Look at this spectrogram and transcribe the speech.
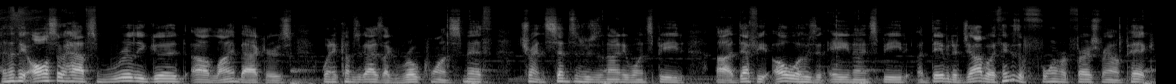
And then they also have some really good uh, linebackers when it comes to guys like Roquan Smith, Trenton Simpson, who's a 91 speed, uh, Defi Owa, who's an 89 speed, uh, David Ojabo, I think is a former first round pick,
